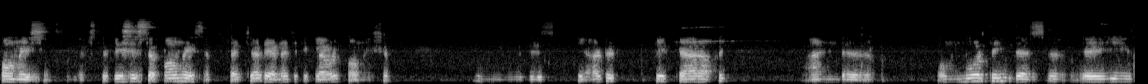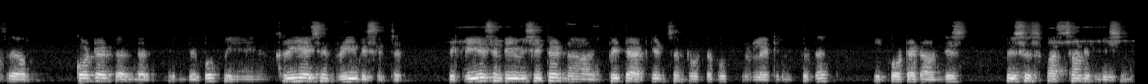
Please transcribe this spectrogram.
formation. This is the formation structured energetic level formation. Mm, this we have to take care of it. And uh, one more thing there's uh, is uh, quoted in the, in the book creation revisited. The creation revisited uh, peter atkinson wrote the book relating to that. He quoted on this. This is personification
